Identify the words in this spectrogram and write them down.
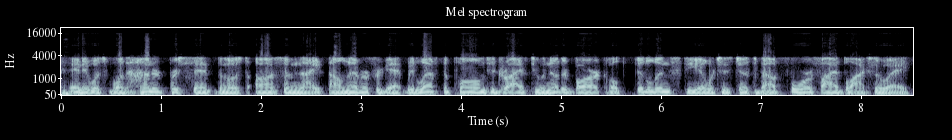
And it was 100% the most awesome night. I'll never forget. We left the Palm to drive to another bar called Fiddle and Steel, which is just about four or five blocks away.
